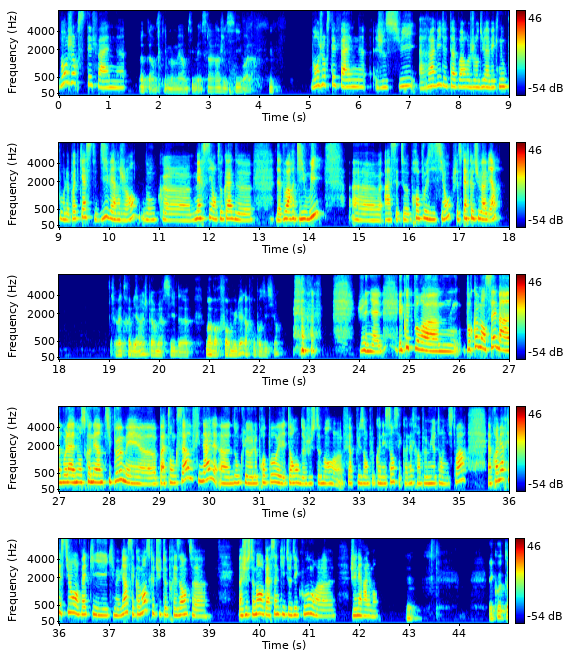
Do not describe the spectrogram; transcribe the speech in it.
Bonjour Stéphane. Attends, ce qui me met un petit message ici, voilà. Bonjour Stéphane, je suis ravie de t'avoir aujourd'hui avec nous pour le podcast Divergent. Donc, euh, merci en tout cas d'avoir dit oui euh, à cette proposition. J'espère que tu vas bien. Je vais très bien. Je te remercie de m'avoir formulé la proposition. Génial. Écoute, pour, euh, commencer, ben, voilà, nous on se connaît un petit peu, mais euh, pas tant que ça au final. Euh, donc le, propos étant de justement faire plus ample connaissance et connaître un peu mieux ton histoire. La première question en fait qui, me vient, c'est comment est-ce que tu te présentes ben, justement aux personnes qui te découvrent généralement? Hmm. Écoute,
